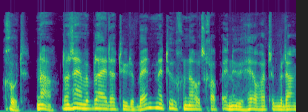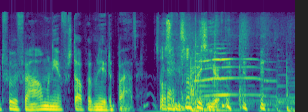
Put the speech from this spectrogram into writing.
Goed. Nou, dan zijn we blij dat u er bent met uw genootschap. En u heel hartelijk bedankt voor uw verhaal, meneer Verstappen en meneer De Pater. Het was ons een plezier.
